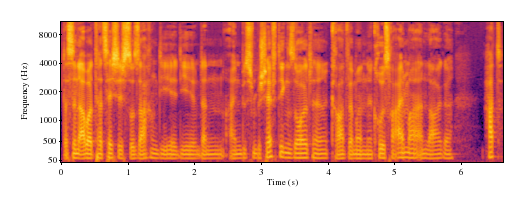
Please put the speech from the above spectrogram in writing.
Das sind aber tatsächlich so Sachen, die, die dann ein bisschen beschäftigen sollte, gerade wenn man eine größere Einmalanlage hat.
